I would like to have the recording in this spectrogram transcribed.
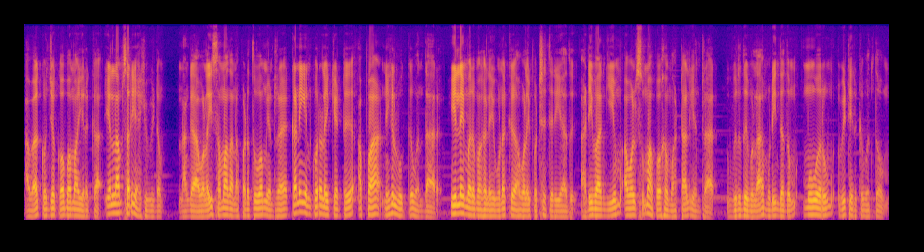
அவ கொஞ்சம் கோபமாக இருக்கா. எல்லாம் சரியாகிவிடும். நாங்கள் அவளை சமாதானப்படுத்துவோம் என்ற கனியின் குரலை கேட்டு அப்பா நிகழ்வுக்கு வந்தார். இல்லை மருமகளை உனக்கு அவளை பற்றி தெரியாது. அடி வாங்கியும் அவள் சும்மா போக மாட்டாள் என்றார். விருது விழா முடிந்ததும் மூவரும் வீட்டிற்கு வந்தோம்.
